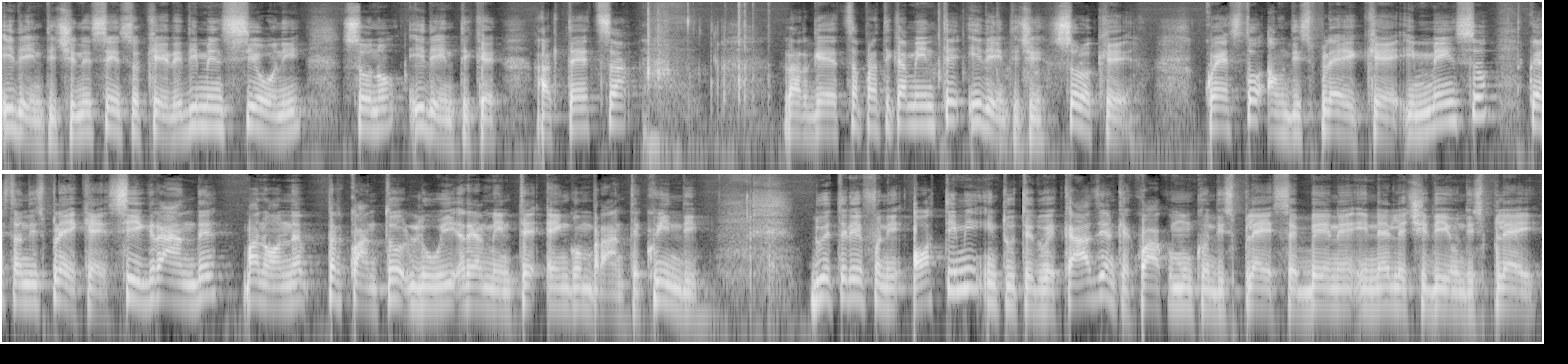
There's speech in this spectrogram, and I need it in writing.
identici, nel senso che le dimensioni sono identiche, altezza, larghezza praticamente identici, solo che questo ha un display che è immenso, questo è un display che è sì grande, ma non per quanto lui realmente è ingombrante. Quindi Due telefoni ottimi in tutti e due i casi, anche qua comunque un display, sebbene in LCD un display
